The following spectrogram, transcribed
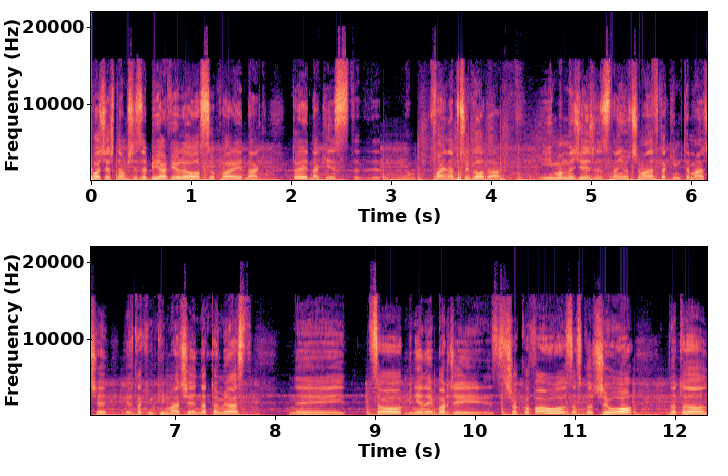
chociaż tam się zabija wiele osób, ale jednak to jednak jest y, no, fajna przygoda i mam nadzieję, że zostanie utrzymana w takim temacie, w takim klimacie, natomiast co mnie najbardziej zszokowało, zaskoczyło, no to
